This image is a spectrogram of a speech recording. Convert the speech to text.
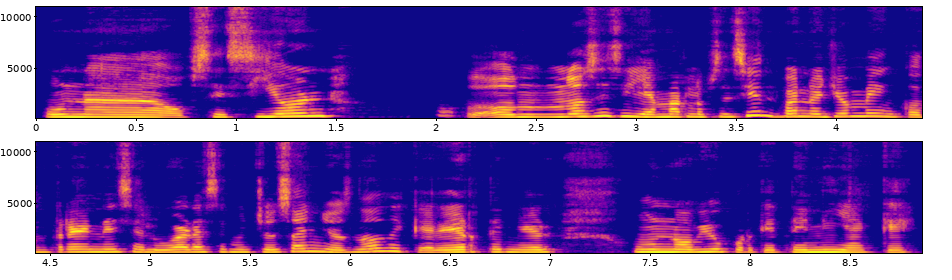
una obsesión o no sé si llamarlo obsesión. Bueno, yo me encontré en ese lugar hace muchos años, ¿no? De querer tener un novio porque tenía que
